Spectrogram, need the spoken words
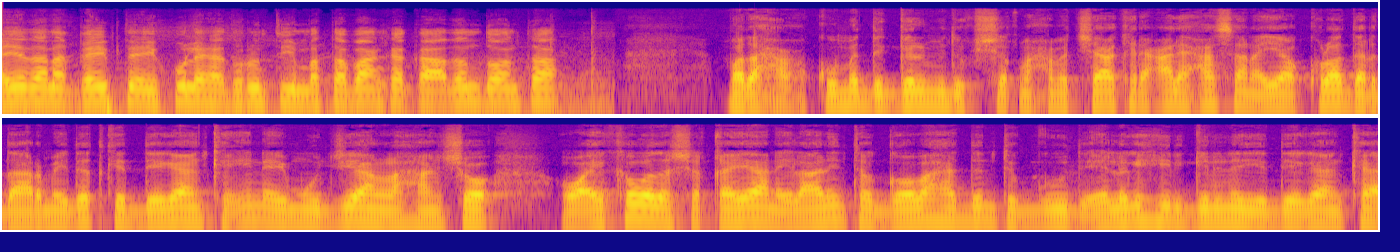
ayadana qaybta ay ku lahayd runtii matabaan ka qaadan doonta madaxa xukuumadda galmudug sheekh maxamed shaakir cali xasan ayaa kula dardaarmay dadka deegaanka in ay muujiyaan lahaansho oo ay ka wada shaqeeyaan ilaalinta goobaha danta guud ee laga hirgelinayo deegaanka.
